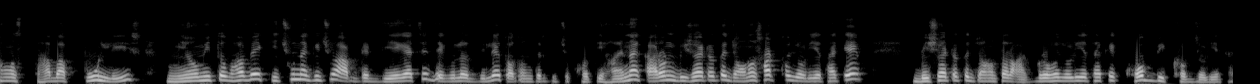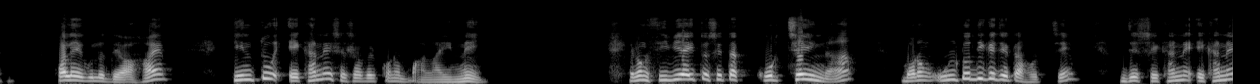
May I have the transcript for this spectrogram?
সংস্থা বা পুলিশ নিয়মিতভাবে কিছু না কিছু আপডেট দিয়ে গেছে, যেগুলো দিলে তদন্তের কিছু ক্ষতি হয় না। কারণ বিষয়টাতে জনস্বার্থ জড়িয়ে থাকে, বিষয়টাতে জনতার আগ্রহ জড়িয়ে থাকে, ক্ষোভ বিক্ষোভ জড়িয়ে থাকে। ফলে এগুলো দেওয়া হয়। কিন্তু এখানে সেসবের কোনো বালাই নেই। এবং সিবিআই তো সেটা করছেই না, বরং উল্টো দিকে যেটা হচ্ছে, যে সেখানে, এখানে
